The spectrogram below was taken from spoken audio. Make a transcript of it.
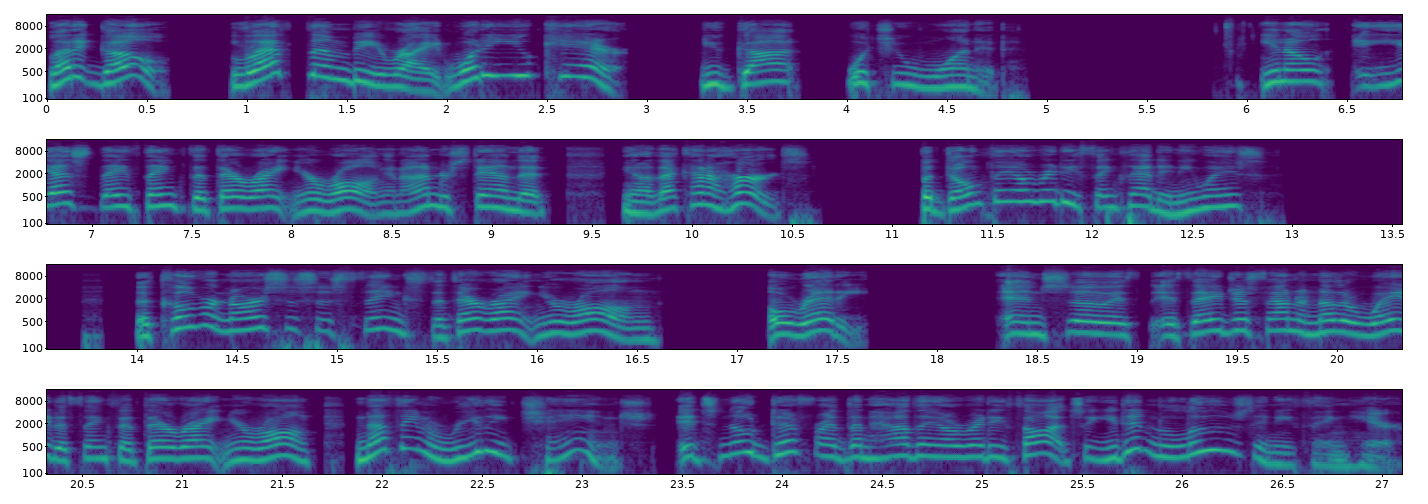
Let it go. Let them be right. What do you care? You got what you wanted. You know, yes, they think that they're right and you're wrong. And I understand that, you know, that kind of hurts. But don't they already think that anyways? The covert narcissist thinks that they're right and you're wrong already. And so if, if they just found another way to think that they're right and you're wrong, nothing really changed. It's no different than how they already thought. So you didn't lose anything here,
